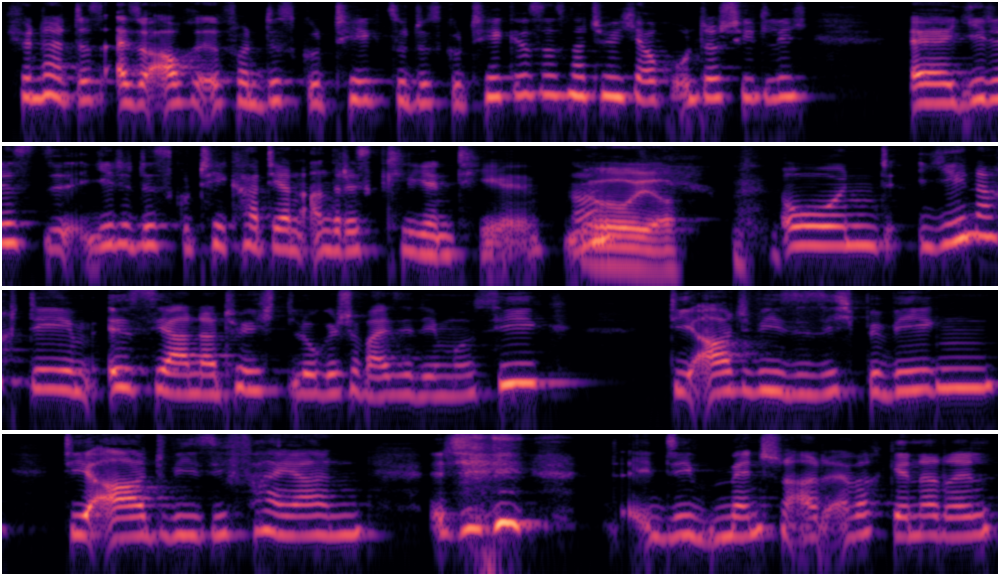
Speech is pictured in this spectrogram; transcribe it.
Ich finde halt das, also auch von Diskothek zu Diskothek ist es natürlich auch unterschiedlich. Äh, jedes, jede Diskothek hat ja ein anderes Klientel. Ne? Oh ja. Und je nachdem ist ja natürlich logischerweise die Musik, die Art, wie sie sich bewegen, die Art, wie sie feiern, die, die Menschenart einfach generell.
